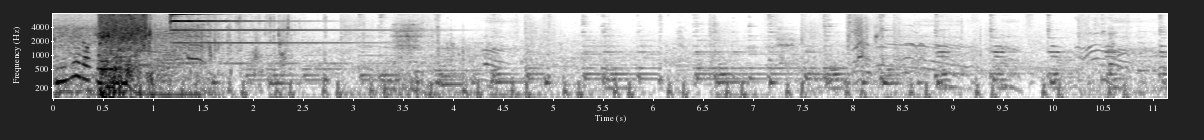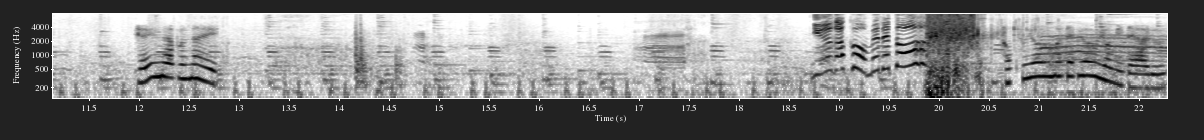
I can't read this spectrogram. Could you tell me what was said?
逃げろ全員。ジェーン危ない。入学おめでとう卒業まで秒読みである。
